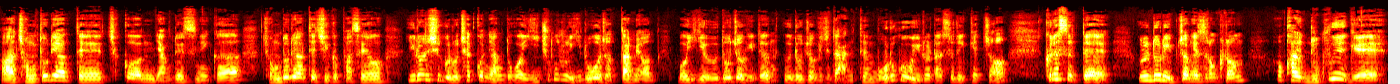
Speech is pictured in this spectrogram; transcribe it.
아 정돌이한테 채권 양도했으니까 정돌이한테 지급하세요. 이런 식으로 채권 양도가 이중으로 이루어졌다면 뭐 이게 의도적이든 의도적이지도 않든 모르고 일어날 수도 있겠죠. 그랬을 때 을돌이 입장에서는 그럼 어, 과연 누구에게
